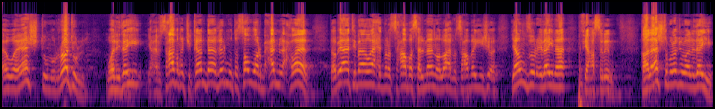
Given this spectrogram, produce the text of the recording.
أو يشتم الرجل والديه. يعني الصحابة ما كانش الكلام ده غير متصور بحال من الأحوال. طب يأتي بقى واحد من الصحابة سلمان ولا واحد من الصحابة ينظر إلينا في عصرنا. قال يشتم الرجل والديه؟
